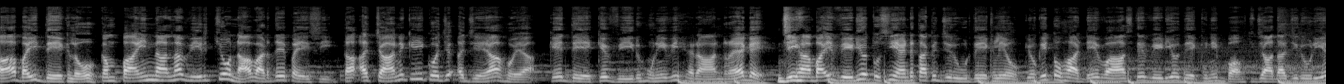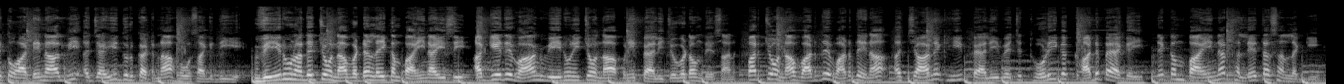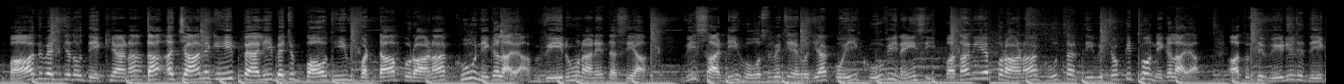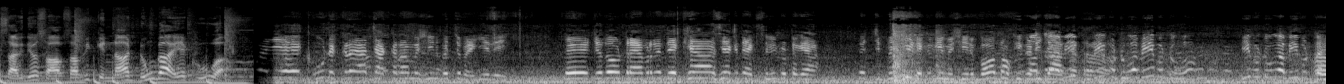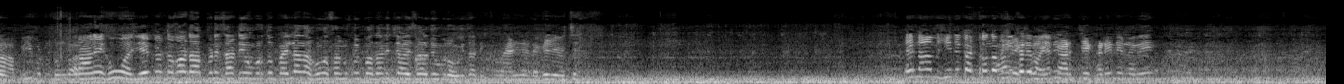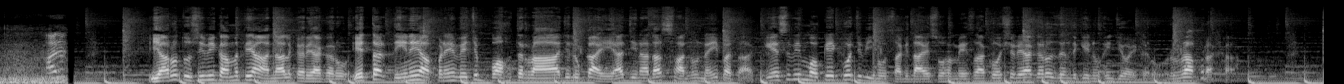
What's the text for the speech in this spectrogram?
ਆ ਬਾਈ ਦੇਖ ਲਓ ਕੰਪਾਈਨ ਨਾਲ ਨਾ ਵੀਰ ਝੋਨਾ ਵੜਦੇ ਪਏ ਸੀ, ਤਾਂ ਅਚਾਨਕ ਹੀ ਕੁਝ ਅਜਿਹਾ ਹੋਇਆ ਕਿ ਦੇਖ ਕੇ ਵੀਰ ਹੁਣੀ ਵੀ ਹੈਰਾਨ ਰਹਿ ਗਏ। ਜੀ ਹਾਂ ਬਾਈ, ਵੀਡੀਓ ਤੁਸੀਂ ਐਂਡ ਤੱਕ ਜਰੂਰ ਦੇਖ ਲਿਓ, ਕਿਉਂਕਿ ਤੁਹਾਡੇ ਵਾਸਤੇ ਵੀਡੀਓ ਦੇਖਣੀ ਬਹੁਤ ਜ਼ਿਆਦਾ ਜ਼ਰੂਰੀ ਹੈ, ਤੁਹਾਡੇ ਨਾਲ ਵੀ ਅਜਿਹੀ ਦੁਰਘਟਨਾ ਹੋ ਸਕਦੀ ਹੈ ਵੀਰ ਹੁਣਾਂ ਦੇ ਝੋਨਾ ਵੱਢਣ ਲਈ ਕੰਪਾਈਨ ਆਈ ਸੀ, ਅੱਗੇ ਦੇ ਵਾਂਗ ਵੀਰ ਹੁਣੀ ਝੋਨਾ ਆਪਣੀ ਪੈਲੀ 'ਚੋਂ ਵਢਾਉਂਦੇ ਸਨ, ਪਰ ਝੋਨਾ ਵੱਢਦੇ ਵੱਢਦੇ ਨਾ ਅਚਾਨਕ ਹੀ ਪੈਲੀ ਵਿੱਚ ਥੋੜੀ ਕੁ ਖੱਡ ਪੈ ਗਈ ਤੇ ਕੰਪਾਈਨ ਨਾ ਥੱਲੇ ਧਸਣ ਲੱਗੀ। ਬਾਅਦ ਵਿੱਚ ਜਦੋਂ ਦੇਖਿਆ ਨਾ, ਤਾਂ ਅਚਾਨਕ ਹੀ ਪੈਲੀ ਵਿੱਚ ਬਹੁਤ ਹੀ ਵੱਡਾ ਪੁਰਾਣਾ ਖੂਹ ਨਿਕਲ ਆਇਆ। ਵੀਰ ਹੁਣਾਂ ਨੇ ਦੱਸਿਆ ਵੀ ਸਾਡੀ ਹੋਸ ਵਿੱਚ ਇਹੋ ਜਿਹਾ ਕੋਈ ਖੂਹ ਵੀ ਨਹੀਂ ਸੀ। ਪਤਾ ਨਹੀਂ ਇਹ ਪੁਰਾਣਾ ਖੂਹ ਧਰਤੀ ਵਿੱਚੋਂ ਕਿੱਥੋਂ ਨਿਕਲ ਆਇਆ। ਆ ਤੁਸੀਂ ਵੀਡੀਓ 'ਚ ਦੇਖ ਸਕਦੇ ਹੋ ਸਾਫ਼-ਸਾਫ਼ ਵੀ ਕਿੰਨਾ ਡੂੰਘਾ ਇਹ ਖੂਹ ਆ। ਜੀ ਇਹ ਖੂਹ ਨਿਕਲਿਆ ਚੱਕ ਦਾ ਮਸ਼ੀਨ ਵਿੱਚ ਪੈ ਗਈ ਇਹਦੀ। ਤੇ ਜਦੋਂ ਡਰਾਈਵਰ ਨੇ ਦੇਖਿਆ ਅਸੀਂ ਕਿਤੇ ਐਕਸਲ ਹੀ ਟੁੱਟ ਗਿਆ। ਤੇ ਵਿੱਚ ਹੀ ਡਿੱਗ ਗਈ ਮਸ਼ੀਨ ਬਹੁਤ ਔਖੀ ਗੱਡੀ ਚਾਰ 20 ਫੁੱਟ ਫੁੱਟੂਗਾ 20 ਫੁੱਟੂਗਾ। 20 ਫੁੱਟੂਗਾ 20 ਫੁੱਟ ਹਾਂ 20 ਫੁੱਟ ਪੁਰਾਣੇ ਖੂਹ ਆ ਜੀ ਇਹ ਘੱਟੋ ਘੱਟ ਆਪਣੇ ਸਾਡੀ ਉਮਰ ਤੋਂ ਪਹਿਲਾਂ ਦਾ ਖੂਹ ਸਾਨੂੰ ਕੋਈ ਪਤਾ ਨਹੀਂ 40 ਸਾਲ ਦੀ ਉਮਰ ਹੋ ਗਈ ਤੁਹਾਡੀ। ਮੈਂ ਨਹੀਂ ਡਿੱਗ ਜੇ ਵਿੱਚ ਇਹ ਨਾ ਮਸ਼ੀਨ ਦੇ ਕੱਟੋਂ ਦਾ ਮਸ਼ੀਨ ਥੱਲੇ ਪਾਈ ਕਰਚੇ ਖੜੇ ਨੇ ਲਵੇ ਯਾਰੋ ਤੁਸੀਂ ਵੀ ਕੰਮ ਧਿਆਨ ਨਾਲ ਕਰਿਆ ਕਰੋ। ਇਹ ਧਰਤੀ ਨੇ ਆਪਣੇ ਵਿੱਚ ਬਹੁਤ ਰਾਜ ਲੁਕਾਏ ਆ ਜਿਨ੍ਹਾਂ ਦਾ ਸਾਨੂੰ ਨਹੀਂ ਪਤਾ। ਕਿਸ ਵੀ ਮੌਕੇ ਕੁਝ ਵੀ ਹੋ ਸਕਦਾ ਹੈ ਸੋ ਹਮੇਸ਼ਾ ਖੁਸ਼ ਰਿਹਾ ਕਰੋ ਜ਼ਿੰਦਗੀ ਨੂੰ ਇੰਜੋਏ ਕਰੋ। ਰੱਬ ਰੱਖਾ।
